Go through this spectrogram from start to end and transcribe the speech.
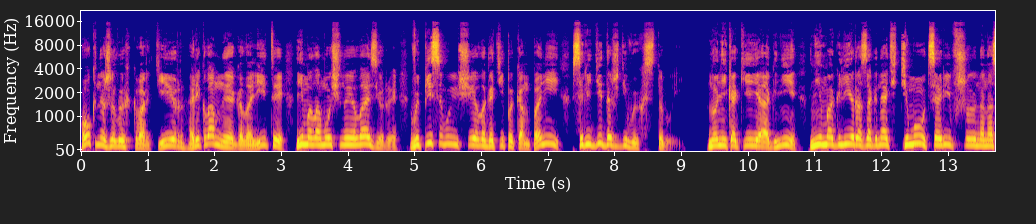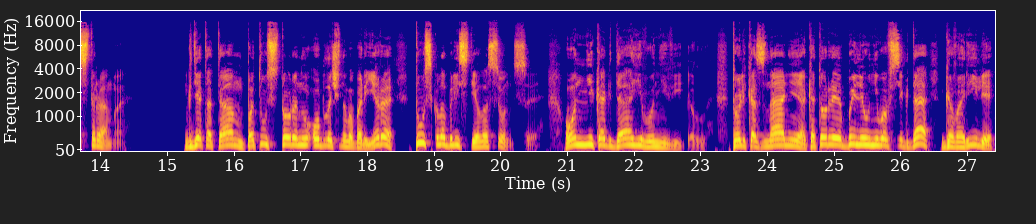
Окна жилых квартир, рекламные гололиты и маломощные лазеры, выписывающие логотипы компаний среди дождевых струй. Но никакие огни не могли разогнать тьму, царившую на Настрама. Где-то там, по ту сторону облачного барьера, тускло блестело солнце. Он никогда его не видел. Только знания, которые были у него всегда, говорили,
